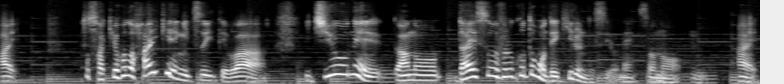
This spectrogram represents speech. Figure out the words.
はい。と先ほど背景については、一応ね、あの、ダイスを振ることもできるんですよね。その、うんはい。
